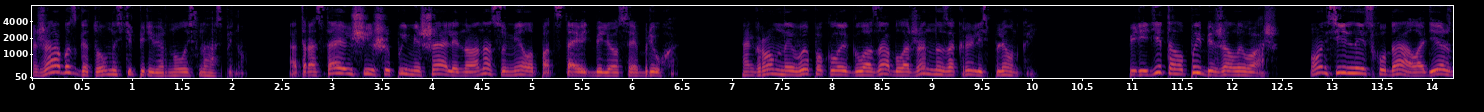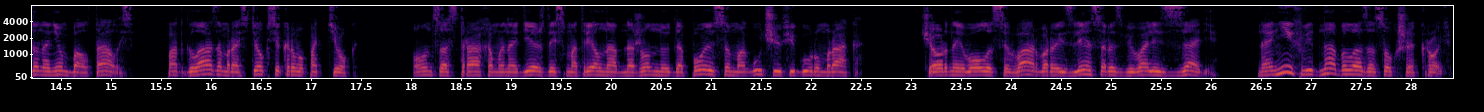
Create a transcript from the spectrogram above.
Жаба с готовностью перевернулась на спину. Отрастающие шипы мешали, но она сумела подставить белесое брюхо. Огромные выпуклые глаза блаженно закрылись пленкой. Впереди толпы бежал Иваш. Он сильно исхудал, одежда на нем болталась. Под глазом растекся кровоподтек. Он со страхом и надеждой смотрел на обнаженную до пояса могучую фигуру мрака. Черные волосы варвара из леса развивались сзади. На них видна была засохшая кровь,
